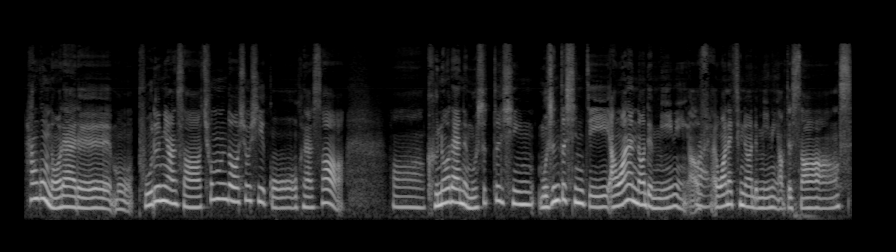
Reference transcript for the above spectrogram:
한국 노래를 뭐 부르면서 춤도 추시고 그래서 어, 그 노래는 무슨 뜻인 무슨 뜻인지 I want to know the meaning of Right. I wanted to know the meaning of the songs.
